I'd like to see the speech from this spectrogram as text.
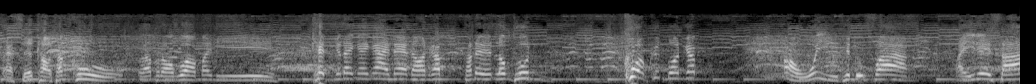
แต่เสือเข่าทั้งคู่ รับรองว่าไม่มีเข็นกันได้ง่าย ๆ แน่นอนครับ ธนเดชลงทุน ควบขึ้นบนครับ เอาวิเพชรลูกฟ้างไปด้วยซ้า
